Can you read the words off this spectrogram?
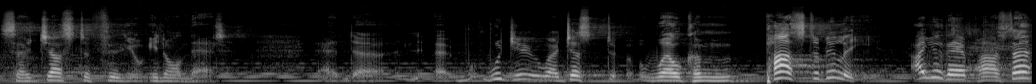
So, just to fill you in on that. And uh, uh, would you uh, just welcome Pastor Billy? Are you there, Pastor?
